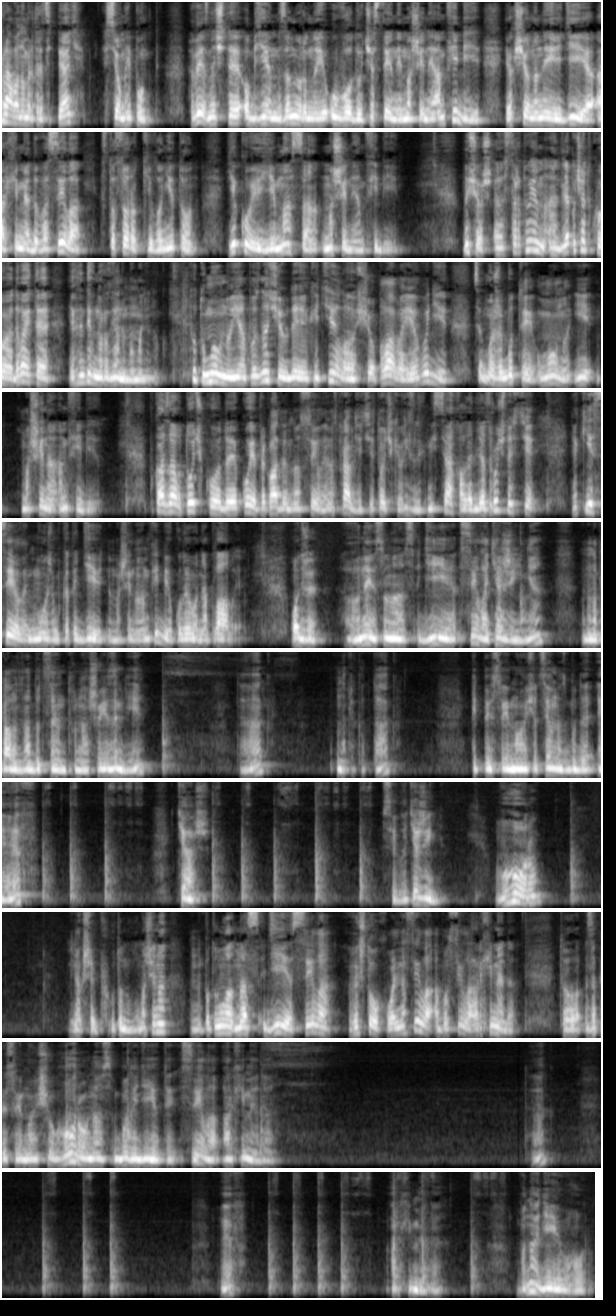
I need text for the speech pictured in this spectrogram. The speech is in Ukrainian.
Вправа номер 35, сьомий пункт. Визначте об'єм зануреної у воду частини машини амфібії, якщо на неї діє архімедова сила 140 кН. Якою є маса машини амфібії? Ну що ж, е, стартуємо. Для початку давайте, як не дивно, розглянемо малюнок. Тут умовно я позначив деяке тіло, що плаває в воді. Це може бути умовно і машина амфібія. Показав точку, до якої прикладено сили. Насправді ці точки в різних місцях, але для зручності, які сили ми можемо сказати, діють на машину амфібію, коли вона плаває. Отже, вниз у нас діє сила тяжіння. Вона направлена до центру нашої землі. Так. Наприклад, так. Підписуємо, що це у нас буде F. Тяж. Сила тяжіння. Вгору. Інакше б утонула машина. Потонула нас діє сила, виштовхувальна сила або сила Архімеда. То записуємо, що вгору у нас буде діяти сила Архімеда. Так. F Архімеда. Вона діє вгору.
